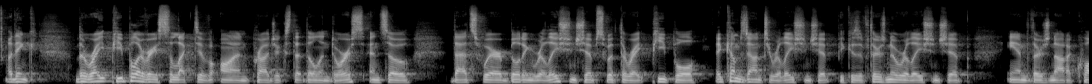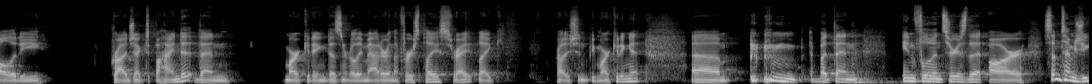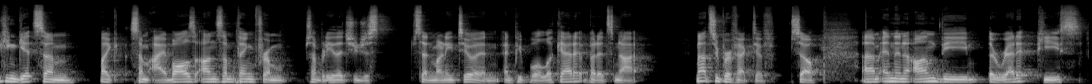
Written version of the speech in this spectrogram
I think the right people are very selective on projects that they'll endorse. And so that's where building relationships with the right people, it comes down to relationship because if there's no relationship and there's not a quality project behind it, then marketing doesn't really matter in the first place, right? Like probably shouldn't be marketing it. Um, but then influencers that are sometimes you can get some like some eyeballs on something from somebody that you just send money to and, and people will look at it, but it's not not super effective. So, um, and then on the the Reddit piece,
